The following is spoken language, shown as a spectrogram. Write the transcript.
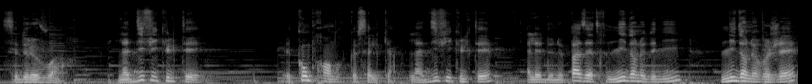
c'est de le voir. La difficulté, de comprendre que c'est le cas. La difficulté, elle est de ne pas être ni dans le déni, ni dans le rejet,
